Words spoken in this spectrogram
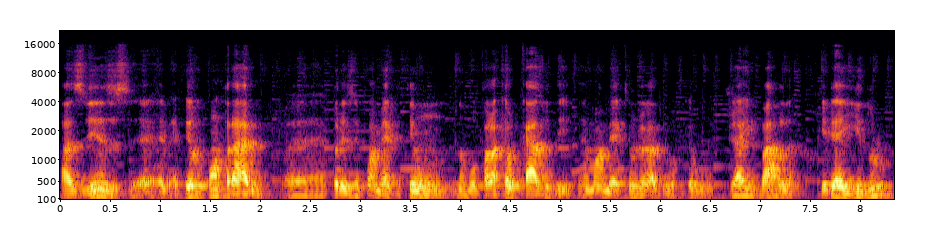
Às vezes é, é, é pelo contrário. É, por exemplo, o América tem um, não vou falar que é o caso dele, né? O América tem um jogador que é o Jair Bala, ele é ídolo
